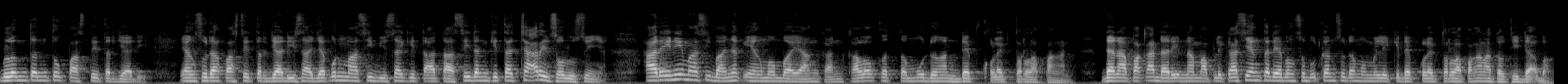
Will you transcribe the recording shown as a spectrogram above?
belum tentu pasti terjadi. Yang sudah pasti terjadi saja pun masih bisa kita atasi dan kita cari solusinya. Hari ini masih banyak yang membayangkan kalau ketemu dengan debt collector lapangan dan apakah dari enam aplikasi yang tadi abang sebutkan sudah memiliki debt collector lapangan atau tidak bang?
